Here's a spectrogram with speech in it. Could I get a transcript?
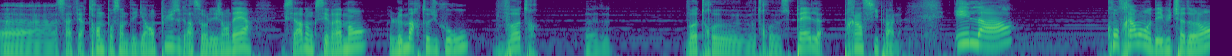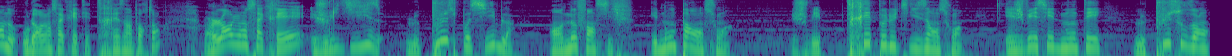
euh, ça va faire 30% de dégâts en plus grâce au légendaire, etc. Donc c'est vraiment le marteau du Kourou, votre, euh, votre, votre spell principal. Et là, contrairement au début de Shadowland, où l'Orion Sacré était très important, l'Orion Sacré, je l'utilise le plus possible en offensif, et non pas en soin. Je vais très peu l'utiliser en soin. Et je vais essayer de monter le plus souvent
